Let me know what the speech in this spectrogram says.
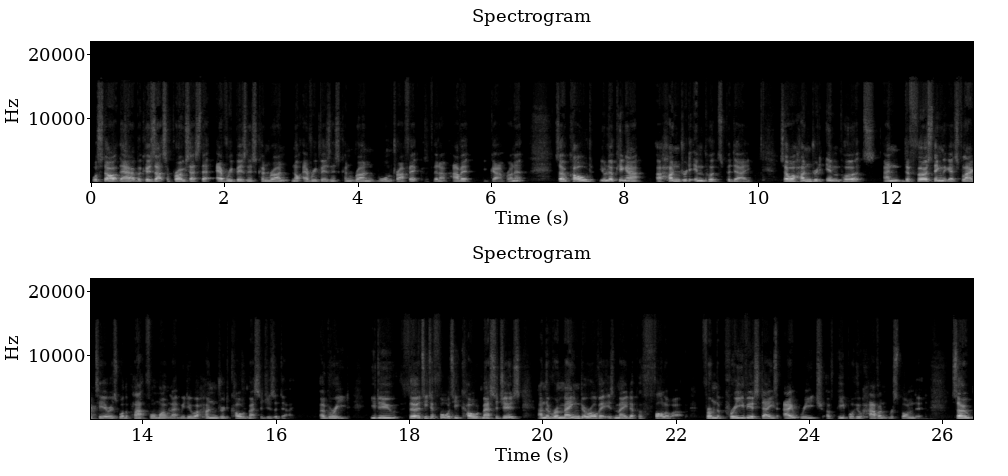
we'll start there because that's a process that every business can run. Not every business can run warm traffic because if they don't have it, you can't run it. So cold, you're looking at 100 inputs per day. So 100 inputs, and the first thing that gets flagged here is well, the platform won't let me do 100 cold messages a day. Agreed. You do 30 to 40 cold messages, and the remainder of it is made up of follow up from the previous day's outreach of people who haven't responded. So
